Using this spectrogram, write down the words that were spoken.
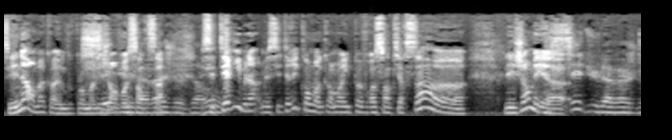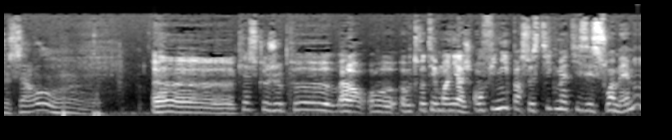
C'est énorme hein, quand même comment les gens ressentent ça. C'est terrible, hein, mais c'est terrible comment, comment ils peuvent ressentir ça. Euh, les gens, mais, euh, c'est du lavage de cerveau. Hein. Euh, Qu'est-ce que je peux Alors, autre témoignage. On finit par se stigmatiser soi-même.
